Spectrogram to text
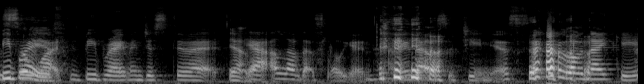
Be so brave. what? Just be brave and just do it. Yeah. Yeah, I love that slogan. I mean, that was a genius. I love Nike.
